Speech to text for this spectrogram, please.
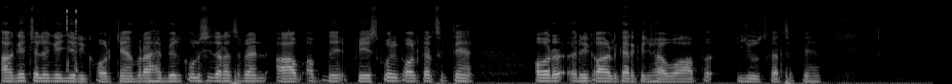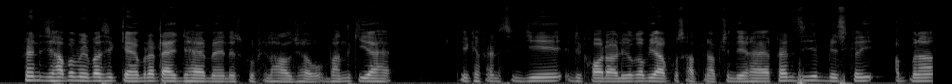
آگے چلیں گے، یہ ریکارڈ کیمرہ ہے۔ بالکل اسی طرح سے فرینڈ آپ اپنے فیس کو ریکارڈ کر سکتے ہیں اور ریکارڈ کر کے جو ہے وہ آپ یوز کر سکتے ہیں۔ فرینڈ جہاں پر میرے پاس ایک کیمرہ اٹیچڈ ہے، میں نے اس کو فی الحال جو ہے وہ بند کیا ہے۔ ٹھیک ہے فرینڈس یہ ریکارڈ آڈیو کا بھی آپ کو ساتھ میں آپشن دے رہا ہے۔ فرینڈس یہ بیسیکلی اپنا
